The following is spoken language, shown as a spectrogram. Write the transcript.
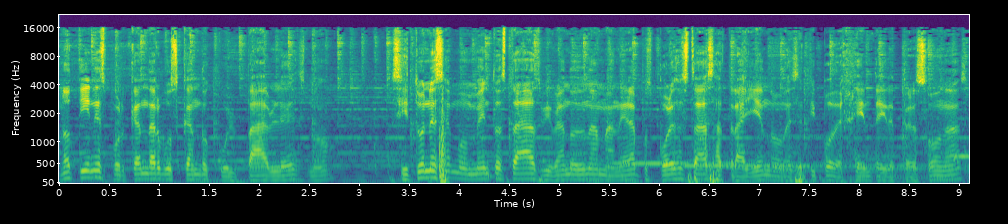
no tienes por qué andar buscando culpables, ¿no? Si tú en ese momento estabas vibrando de una manera, pues por eso estabas atrayendo ese tipo de gente y de personas.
